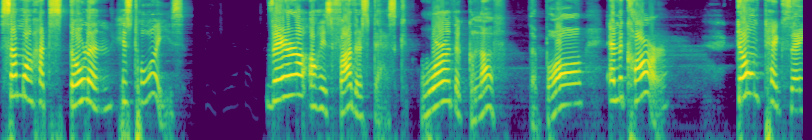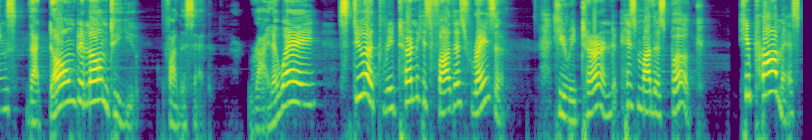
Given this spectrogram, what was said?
someone had stolen his toys. There on his father's desk were the glove, the ball, and the car. Don't take things that don't belong to you, father said. Right away, Stuart returned his father's razor. He returned his mother's book. He promised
